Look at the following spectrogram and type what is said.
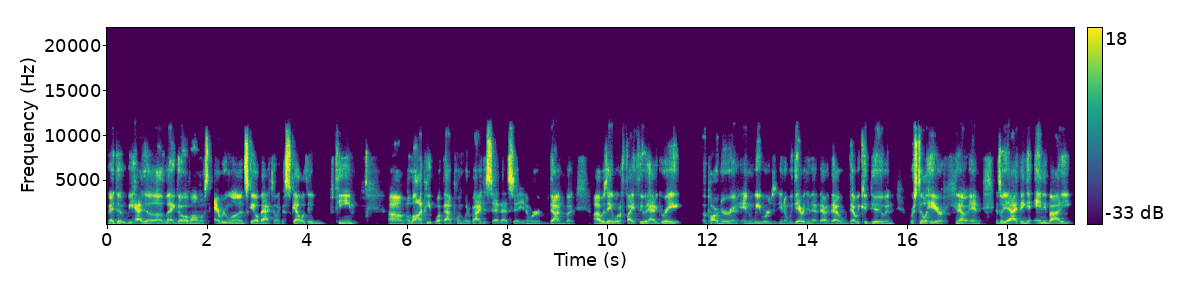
We had to we had to uh, let go of almost everyone, scale back to like a skeleton team. Um, a lot of people at that point would have probably just said, "That's it, you know, we're done." But I was able to fight through it. Had a great partner, and, and we were, you know, we did everything that, that that that we could do, and we're still here, you know. And and so, yeah, I think anybody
